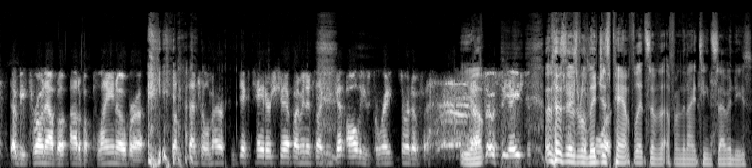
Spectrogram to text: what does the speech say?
that would be thrown out of, out of a plane over a, some Central American dictatorship. I mean, it's like you get all these great sort of Yep. associations. those those religious before. pamphlets of from the 1970s.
